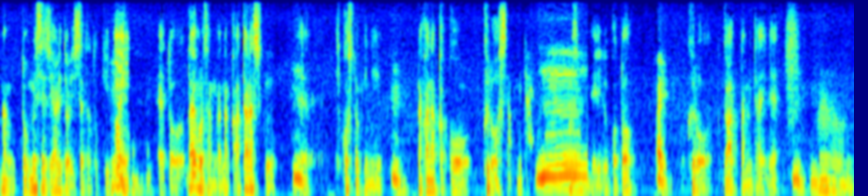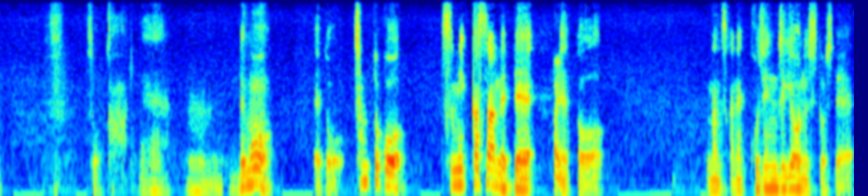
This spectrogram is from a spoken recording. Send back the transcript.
なんとメッセージやり取りしてたときに、はい。えっと、大五郎さんがなんか新しく、うん。えー引っ越すときにうん。なかなかこう苦労したみたいな、う個ーん。人でいること、はい苦労があったみたいで、うんううんん、そうかとね、うん、でも、えっと、ちゃんとこう積み重ねて、はいえっと、なんですかね、個人事業主として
